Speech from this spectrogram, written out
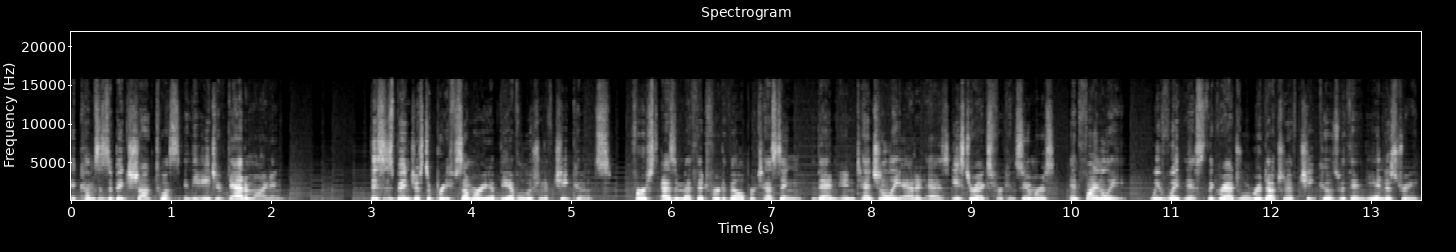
it comes as a big shock to us in the age of data mining, this has been just a brief summary of the evolution of cheat codes. First as a method for developer testing, then intentionally added as Easter eggs for consumers, and finally, we've witnessed the gradual reduction of cheat codes within the industry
